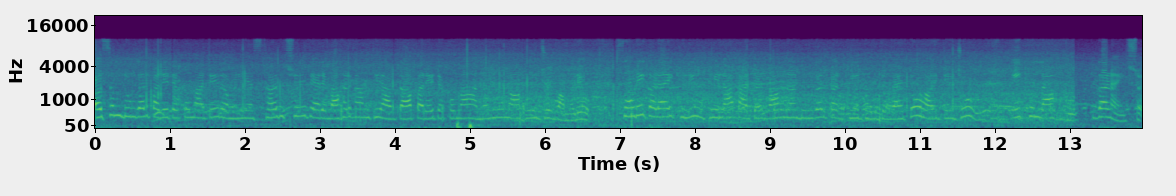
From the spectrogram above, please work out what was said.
ઓસમ ડુંગર પર્યટકો માટે રમણીય સ્થળ છે. ત્યારે બહાર ગામથી આવતા પર્યટકોમાં આનંદનો માહોલ જોવા મળ્યો. સોળે કળાએ ખીલી ઉઠેલા પાટણગામના ડુંગર પરથી ધોધ વહેતો હોય તે જોવું એક લાખ ગણાય છે.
